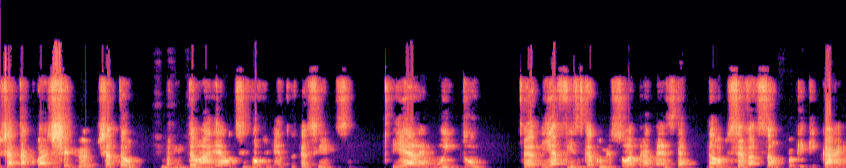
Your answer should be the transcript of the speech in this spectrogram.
já está quase chegando, já estão. Então, é o desenvolvimento da ciência. E ela é muito. Uh, e a física começou através da, da observação. Por que, que cai?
